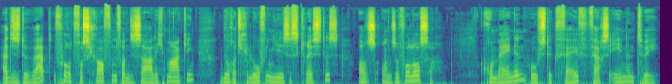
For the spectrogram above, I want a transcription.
Het is de wet voor het verschaffen van de zaligmaking door het geloof in Jezus Christus als onze Verlosser. Romeinen hoofdstuk 5 vers 1 en 2.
